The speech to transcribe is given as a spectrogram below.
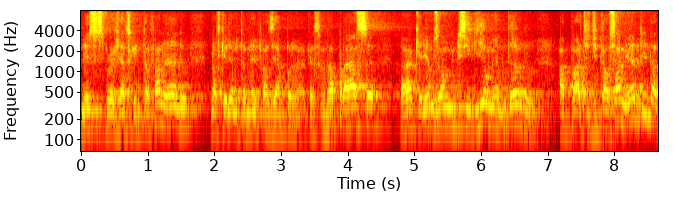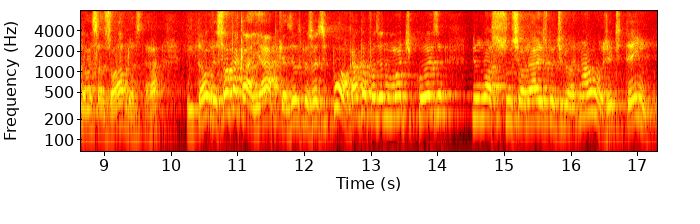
nesses projetos que a gente está falando. Nós queremos também fazer a, questão da praça, tá? queremos seguir aumentando a parte de calçamento e das nossas obras. Tá? Então, é só para clarear, porque às vezes as pessoas dizem, pô, o cara está fazendo um monte de coisa e os nossos funcionários continuam. Não, a gente tem,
